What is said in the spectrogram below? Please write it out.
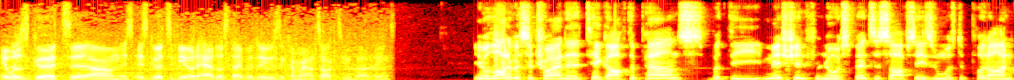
it was good to um, it's, it's, good to be able to have those type of dudes to come around and talk to you about things. You know, a lot of us are trying to take off the pounds, but the mission for Noah Spence this offseason was to put on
